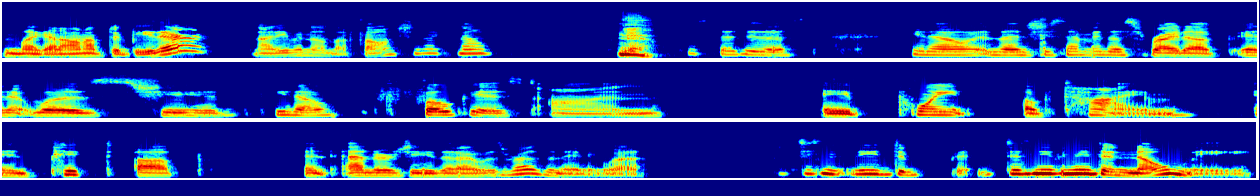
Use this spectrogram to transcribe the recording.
Like, I don't have to be there, not even on the phone. She's like, no. Yeah. Just send you this you know, and then she sent me this write up, and it was she had, you know, focused on a point of time and picked up an energy that I was resonating with. didn't need to, didn't even need to know me.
